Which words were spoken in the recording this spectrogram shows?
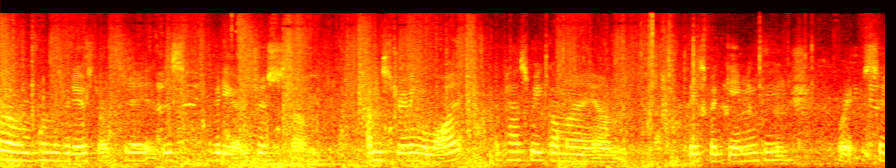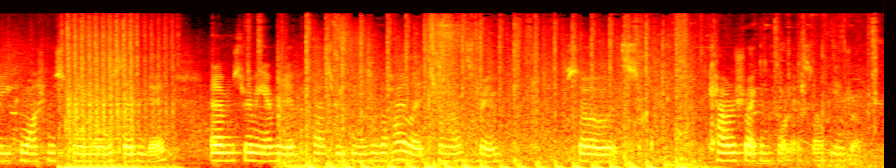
Well, when the video starts today, this video is just, um, I've been streaming a lot the past week on my, um, Facebook gaming page, where, so you can watch me stream almost every day. And I've been streaming every day for the past week, and these are the highlights from that stream. So, it's Counter-Strike and Fortnite, so I hope you enjoy.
